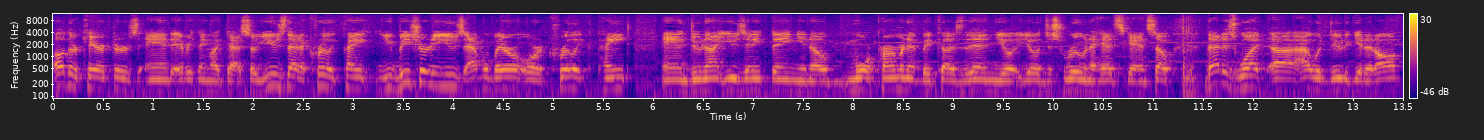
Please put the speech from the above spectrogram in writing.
other characters, and everything like that. So use that acrylic paint. You Be sure to use Apple Barrel or acrylic paint and do not use anything, you know, more permanent because then you'll, you'll just ruin a head scan. So that is what uh, I would do to get it off.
